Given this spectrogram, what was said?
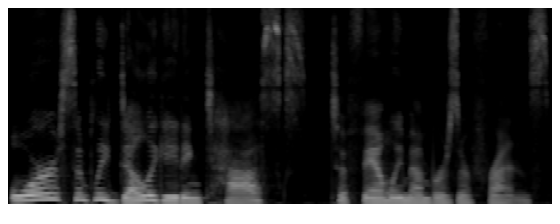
or simply delegating tasks to family members or friends.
